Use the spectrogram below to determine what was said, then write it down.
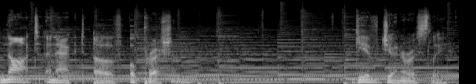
not an act of oppression. Give generously.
